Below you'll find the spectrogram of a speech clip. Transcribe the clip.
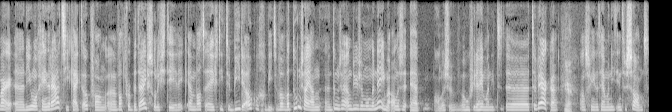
Maar uh, de jonge generatie kijkt ook van uh, wat voor bedrijf solliciteer ik en wat heeft die te bieden ook op het gebied. Wat, wat doen, zij aan, uh, doen zij aan duurzaam ondernemen? Anders, anders hoef je er helemaal niet te werken. Ja. Anders vind je het helemaal niet interessant.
